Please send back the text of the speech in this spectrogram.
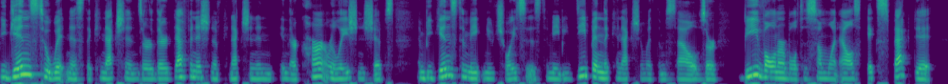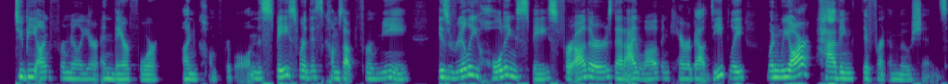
begins to witness the connections or their definition of connection in, in their current relationships and begins to make new choices to maybe deepen the connection with themselves or be vulnerable to someone else, expect it to be unfamiliar and therefore uncomfortable. And the space where this comes up for me is really holding space for others that I love and care about deeply when we are having different emotions.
